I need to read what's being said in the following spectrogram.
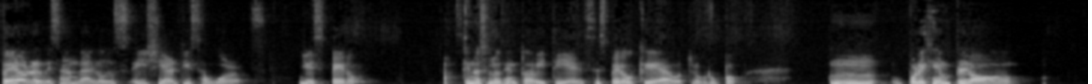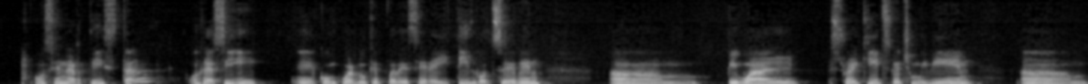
Pero regresando a los Asia Artist Awards, yo espero que no se los den todo a BTS, espero que a otro grupo. Mm, por ejemplo, o sea, en artista, o sea, sí eh, concuerdo que puede ser 80 God 7 um, igual Stray Kids lo ha hecho muy bien, um,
